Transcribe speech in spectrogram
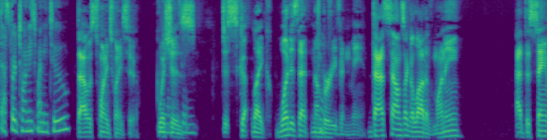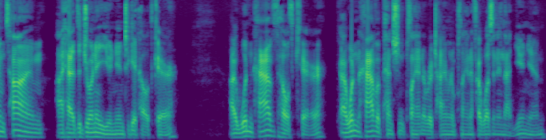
That's for 2022? That was 2022, which is just like, what does that number that's- even mean? That sounds like a lot of money. At the same time, I had to join a union to get health care. I wouldn't have health care. I wouldn't have a pension plan or retirement plan if I wasn't in that union.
